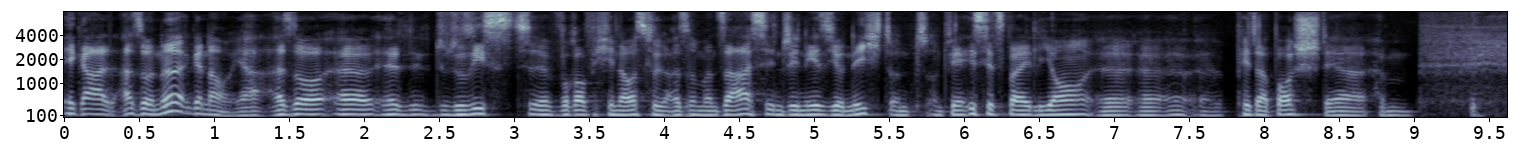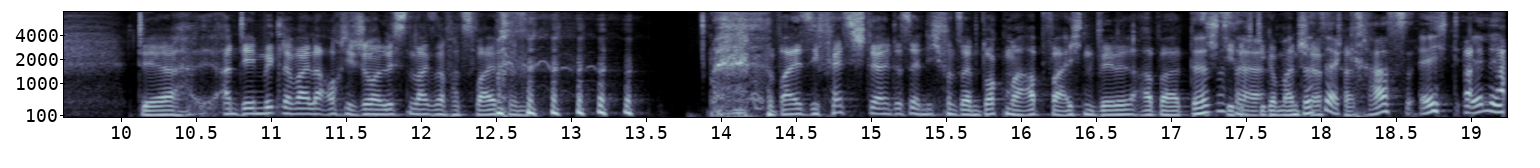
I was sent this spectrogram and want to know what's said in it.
egal, also, ne, genau, ja. Also, du, du, siehst, worauf ich hinaus hinaus will. Also man sah es in Genesio nicht und, und wer ist jetzt bei Lyon? Äh, äh, äh, Peter Bosch, der, ähm, der, an dem mittlerweile auch die Journalisten langsam verzweifeln. weil sie feststellen, dass er nicht von seinem Dogma abweichen will, aber das die ja, richtige Mannschaft hat. Das ist ja krass, echt ehrlich.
